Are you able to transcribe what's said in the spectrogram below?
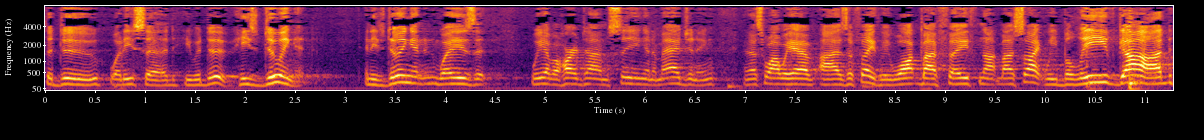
to do what he said he would do. He's doing it. And he's doing it in ways that we have a hard time seeing and imagining. And that's why we have eyes of faith. We walk by faith, not by sight. We believe God.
